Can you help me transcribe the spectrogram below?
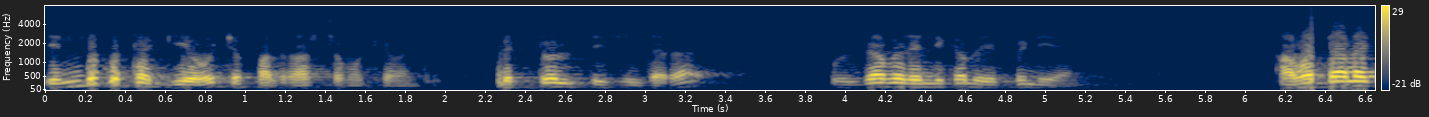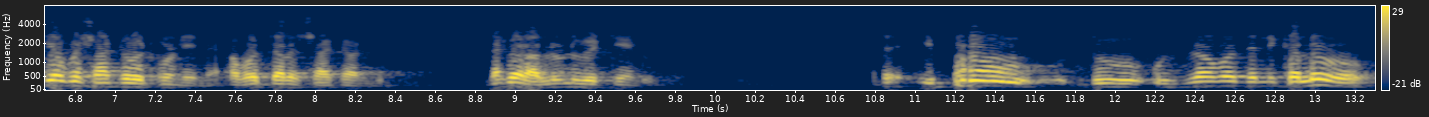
ఎందుకు తగ్గాయో చెప్పాలి రాష్ట్ర ముఖ్యమంత్రి. పెట్రోల్ డీజిల్ ధర హుజరాబాద్ ఎన్నికల్లో చెప్పిండి ఆయన. అబద్ధాలకే ఒక శాఖ పెట్టుకోండి ఆయన అబద్ధాల శాఖ అని చెప్పి. నాకు అల్లుండి పెట్టాడు. అంటే ఇప్పుడు దు- హుజరాబాద్ ఎన్నికల్లో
